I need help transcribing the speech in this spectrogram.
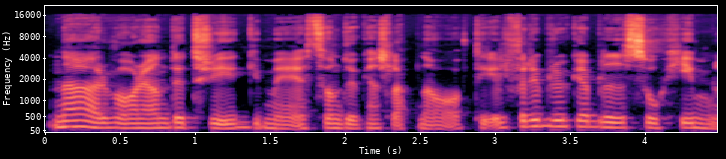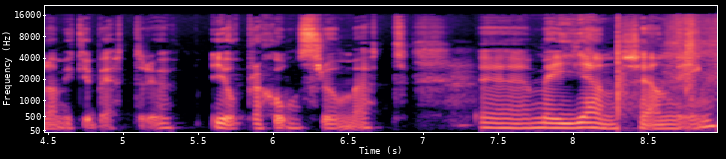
närvarande, trygg med, som du kan slappna av till. För det brukar blir så himla mycket bättre i operationsrummet eh, med igenkänning.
